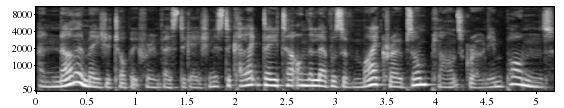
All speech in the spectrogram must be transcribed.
Another major topic for investigation is to collect data on the levels of microbes on plants grown in ponds.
